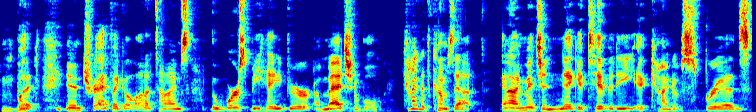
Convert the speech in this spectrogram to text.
But in traffic, a lot of times, the worst behavior imaginable kind of comes out. And I mentioned negativity, it kind of spreads.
